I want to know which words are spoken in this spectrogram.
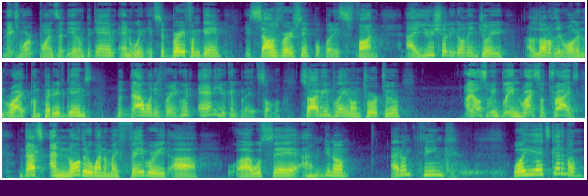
makes more points at the end of the game and win. It's a very fun game. It sounds very simple, but it's fun. I usually don't enjoy a lot of the roll and write competitive games, but that one is very good and you can play it solo. So I've been playing on tour too. I also been playing Rise of Tribes. That's another one of my favorite. Uh, I would say, um, you know, I don't think. Well, yeah, it's kind of a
